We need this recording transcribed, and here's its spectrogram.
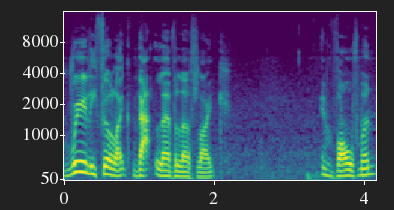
really feel like that level of like involvement,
